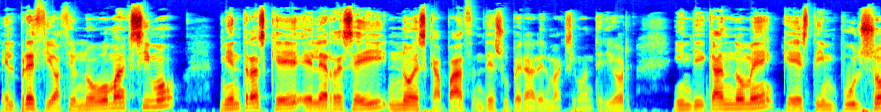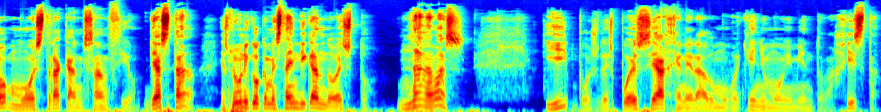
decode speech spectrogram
el precio hace un nuevo máximo, mientras que el RSI no es capaz de superar el máximo anterior, indicándome que este impulso muestra cansancio. Ya está, es lo único que me está indicando esto, nada más. Y pues después se ha generado un pequeño movimiento bajista.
